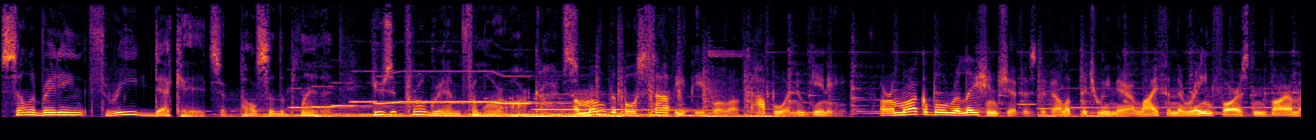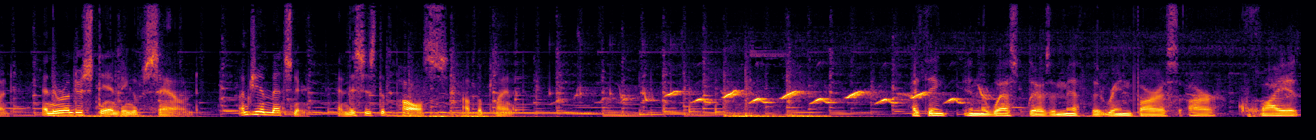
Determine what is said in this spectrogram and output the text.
Celebrating three decades of Pulse of the Planet, here's a program from our archives. Among the Bosavi people of Papua New Guinea, a remarkable relationship has developed between their life in the rainforest environment and their understanding of sound. I'm Jim Metzner, and this is the Pulse of the Planet. I think in the West there's a myth that rainforests are quiet,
